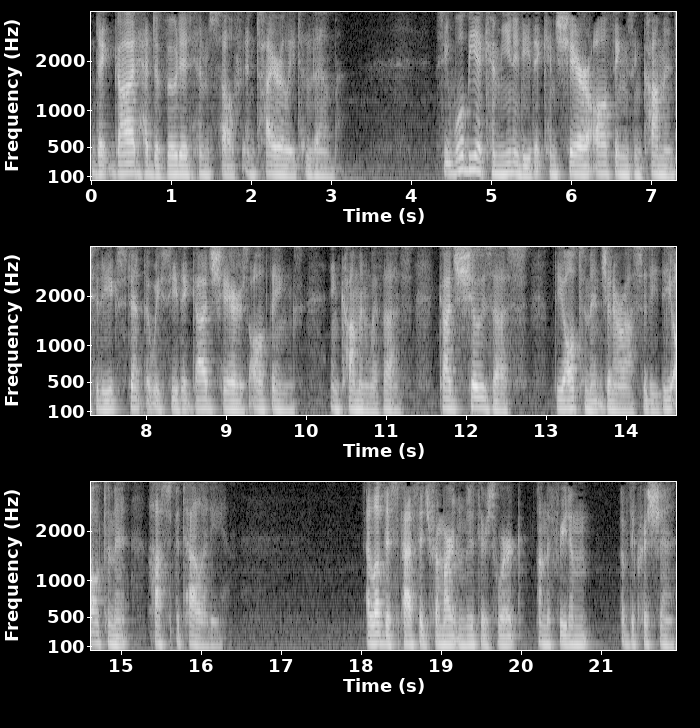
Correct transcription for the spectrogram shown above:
that God had devoted himself entirely to them. See, we'll be a community that can share all things in common to the extent that we see that God shares all things in common with us. God shows us the ultimate generosity, the ultimate hospitality. I love this passage from Martin Luther's work on the freedom of the Christian.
